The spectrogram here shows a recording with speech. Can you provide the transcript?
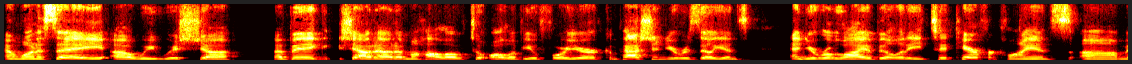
and want to say uh, we wish uh, a big shout out of mahalo to all of you for your compassion, your resilience, and your reliability to care for clients um,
